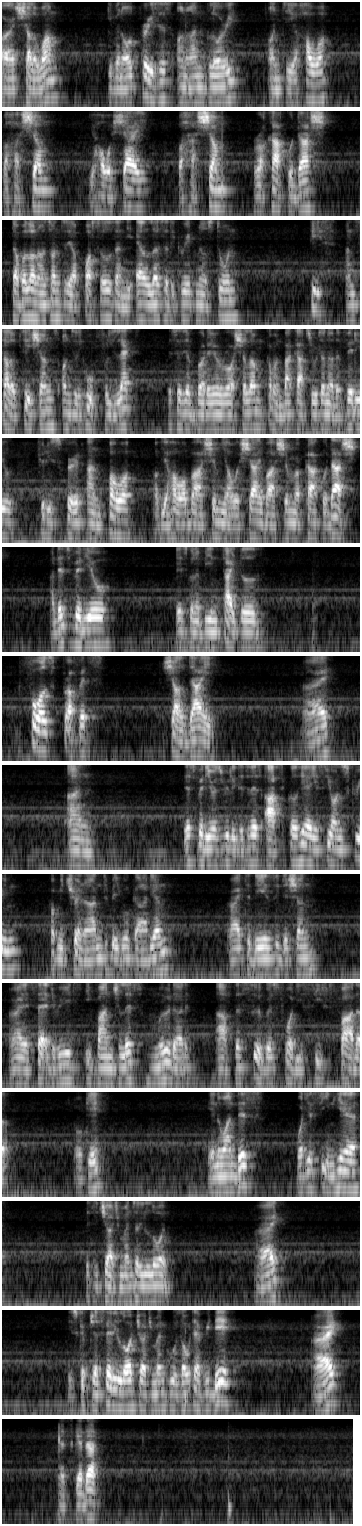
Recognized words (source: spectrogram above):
or Shalom, giving all praises, honor, and glory unto Yahweh, Bahasham, Yahweh Shai, Bahasham, Rakakodash, double honors unto the apostles and the elders of the great millstone, peace and salutations unto the hopeful elect. This is your brother Yerushalayim coming back at you with another video through the spirit and power of Yahweh Bahasham, Yahweh Shai, Bahasham, Rakakodash. And this video is going to be entitled False Prophets Shall Die. Alright? And this video is related to this article here you see on screen from the Trinidad and Tobago Guardian. Right, today's edition. Alright, it said it reads Evangelist murdered after service for deceased father. Okay? You know, and this, what you're seeing here, is the judgment of the Lord. Alright? The scripture said the Lord judgment goes out every day. Alright? Let's get that.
